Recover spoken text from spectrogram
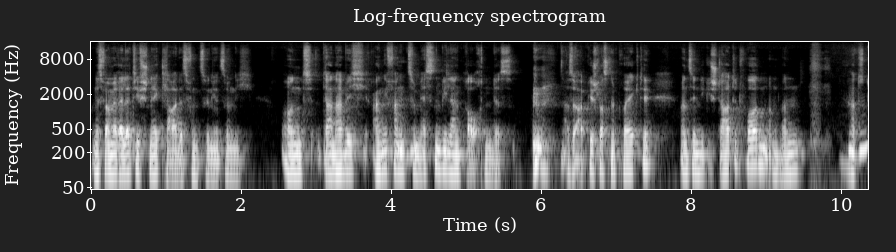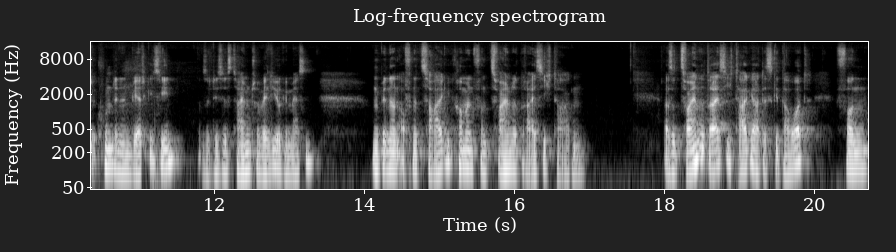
Und es war mir relativ schnell klar, das funktioniert so nicht. Und dann habe ich angefangen mhm. zu messen, wie lange brauchten das. Also abgeschlossene Projekte, wann sind die gestartet worden und wann mhm. hat der Kunde einen Wert gesehen, also dieses Time to Value gemessen. Und bin dann auf eine Zahl gekommen von 230 Tagen. Also 230 Tage hat es gedauert von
